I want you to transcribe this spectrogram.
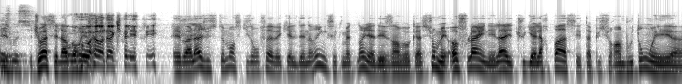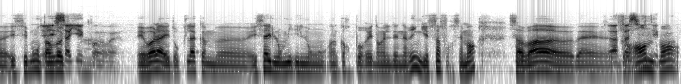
je suivre. me suis. tu vois c'est laborieux Ouais, on a galéré. et bah là justement ce qu'ils ont fait avec Elden Ring c'est que maintenant il y a des invocations mais offline et là tu galères pas c'est t'appuies sur un bouton et, euh, et c'est bon t'invoques ça y est, quoi, ouais. Et voilà et donc là comme euh, et ça ils l'ont mis ils l'ont incorporé dans Elden Ring et ça forcément ça va euh, bah, Ça va faciliter, grandement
